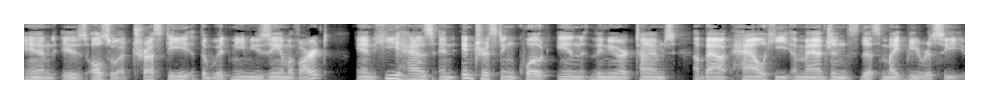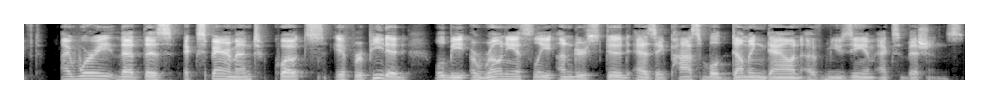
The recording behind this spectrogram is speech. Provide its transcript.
and is also a trustee at the Whitney Museum of Art. And he has an interesting quote in the New York Times about how he imagines this might be received. I worry that this experiment, quotes, if repeated, will be erroneously understood as a possible dumbing down of museum exhibitions.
